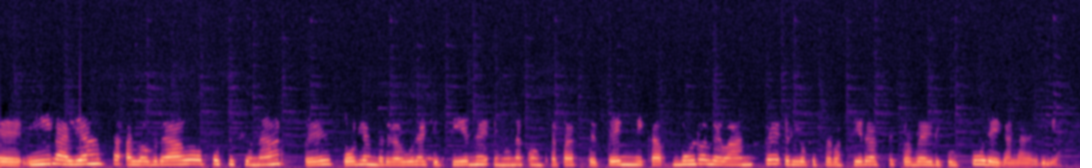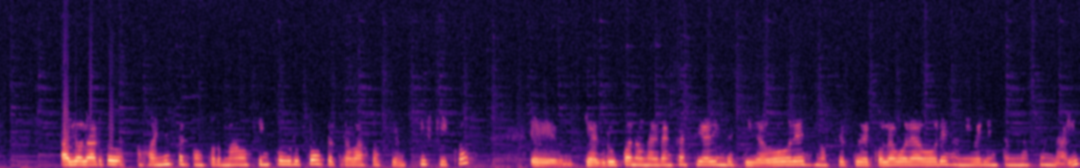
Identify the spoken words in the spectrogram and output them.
Eh, y la alianza ha logrado posicionarse por la envergadura que tiene en una contraparte técnica muy relevante en lo que se refiere al sector de agricultura y ganadería. A lo largo de estos años se han conformado cinco grupos de trabajo científicos eh, que agrupan a una gran cantidad de investigadores, no sé, de colaboradores a nivel internacional.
